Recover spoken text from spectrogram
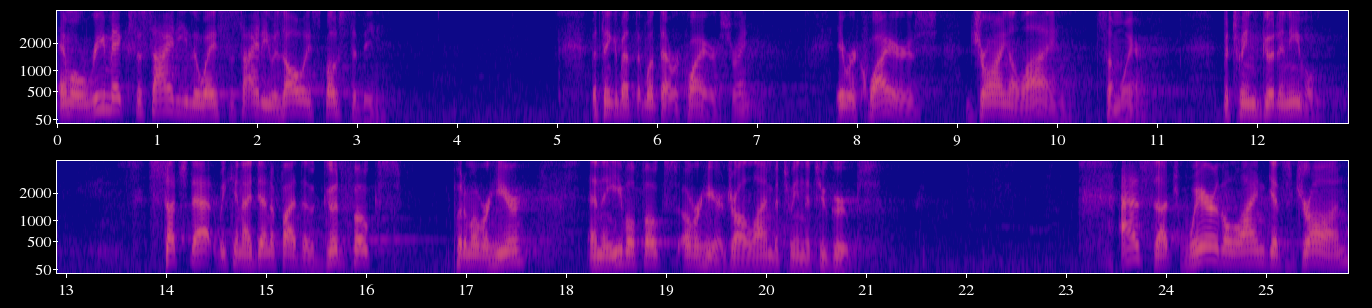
and will remake society the way society was always supposed to be. But think about the, what that requires, right? It requires drawing a line somewhere between good and evil, such that we can identify the good folks, put them over here, and the evil folks over here. Draw a line between the two groups. As such, where the line gets drawn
